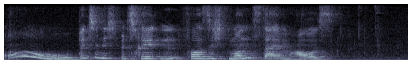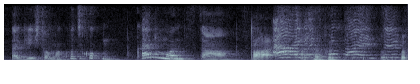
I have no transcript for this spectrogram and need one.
Oh, bitte nicht betreten. Vorsicht, Monster im Haus. Da gehe ich doch mal kurz gucken. Keine Monster. Ah, jetzt kommt eins. Hilfe.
